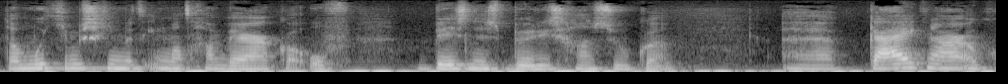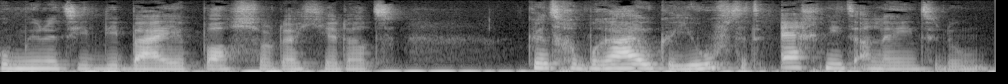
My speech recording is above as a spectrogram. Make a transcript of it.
Dan moet je misschien met iemand gaan werken of business buddies gaan zoeken. Uh, kijk naar een community die bij je past, zodat je dat kunt gebruiken. Je hoeft het echt niet alleen te doen.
